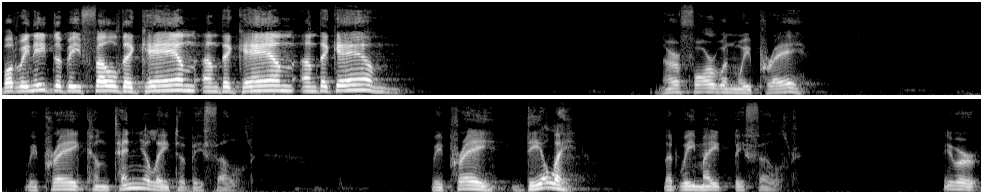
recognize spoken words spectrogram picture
but we need to be filled again and again and again. Therefore, when we pray, we pray continually to be filled. We pray daily that we might be filled. We were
